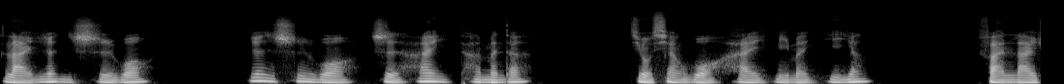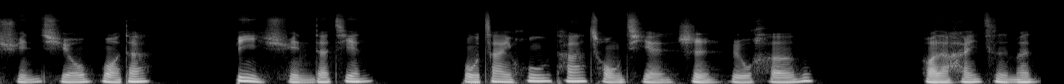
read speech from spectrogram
来认识我，认识我。是爱他们的，就像我爱你们一样。凡来寻求我的，必寻得见，不在乎他从前是如何。我的孩子们，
